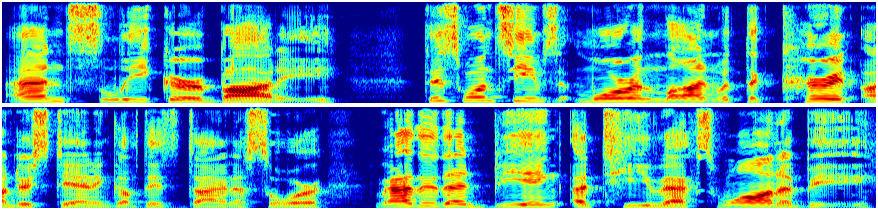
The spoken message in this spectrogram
and sleeker body. This one seems more in line with the current understanding of this dinosaur, rather than being a T-Rex wannabe.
